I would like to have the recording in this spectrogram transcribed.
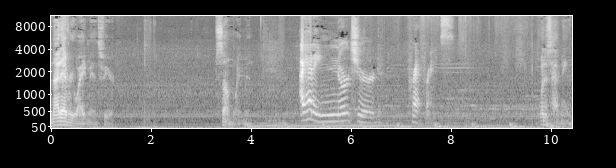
not every white man's fear. Some white men. I had a nurtured preference. What does that mean?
